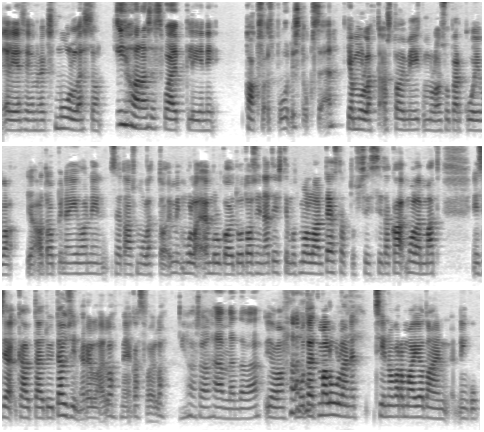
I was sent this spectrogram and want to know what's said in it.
Eli esimerkiksi mulle se on ihana se Swipe Clean, kaksoispuhdistukseen. Ja mulle taas toimii, kun mulla on superkuiva ja atooppinen iho, niin se taas mulle toimii. Mulla emulkoituu tosi nätisti, mutta me ollaan testattu siis sitä ka- molemmat, niin se käyttäytyy täysin eri lailla meidän kasvoilla. Joo, se on hämmentävää. Joo, mutta et mä luulen, että siinä on varmaan jotain niin kuin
